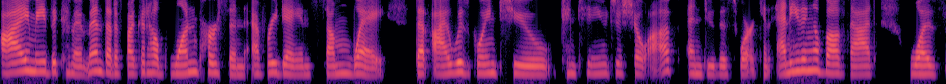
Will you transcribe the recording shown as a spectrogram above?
I made the commitment that if I could help one person every day in some way, that I was going to continue to show up and do this work. And anything above that was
